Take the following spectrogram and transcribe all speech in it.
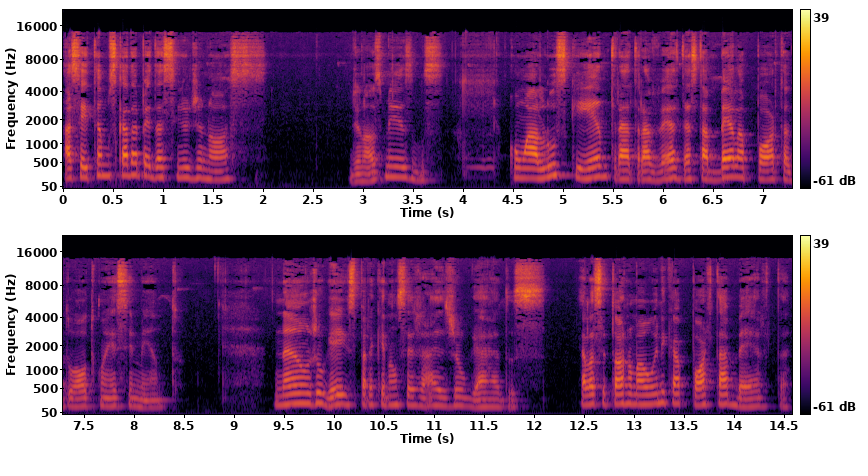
Aceitamos cada pedacinho de nós, de nós mesmos, com a luz que entra através desta bela porta do autoconhecimento não julgueis para que não sejais julgados. Ela se torna uma única porta aberta,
